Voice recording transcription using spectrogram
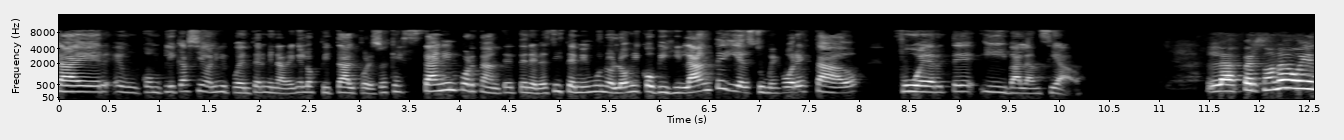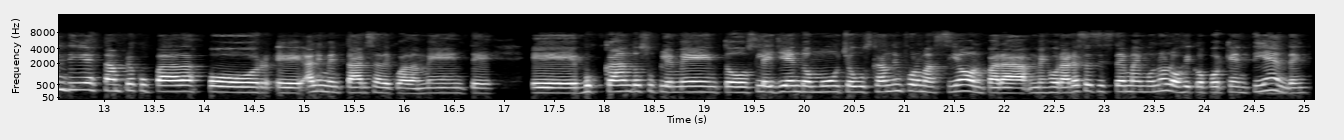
caer en complicaciones y pueden terminar en el hospital. Por eso es que es tan importante tener el sistema inmunológico vigilante y en su mejor estado, fuerte y balanceado. Las personas hoy en día están preocupadas por eh, alimentarse adecuadamente, eh, buscando suplementos, leyendo mucho, buscando información para mejorar ese sistema inmunológico porque entienden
